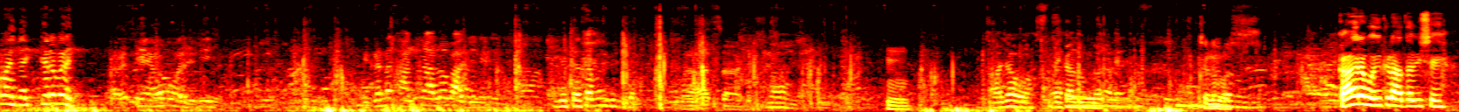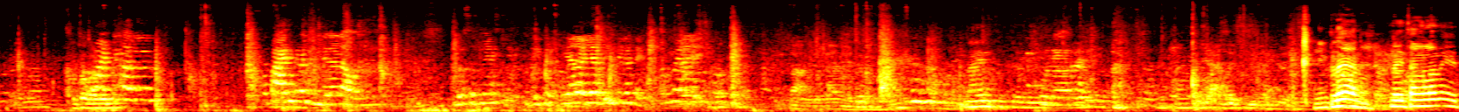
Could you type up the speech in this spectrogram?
भाई देखते माझ्या देखा काय रे भाऊ इकडे आता विषय? नाही नाही नाही चांगला नाही येत.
